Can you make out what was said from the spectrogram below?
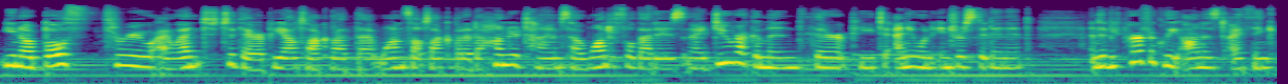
you know, both through I went to therapy. I'll talk about that once. I'll talk about it a hundred times how wonderful that is, and I do recommend therapy to anyone interested in it. And to be perfectly honest, I think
